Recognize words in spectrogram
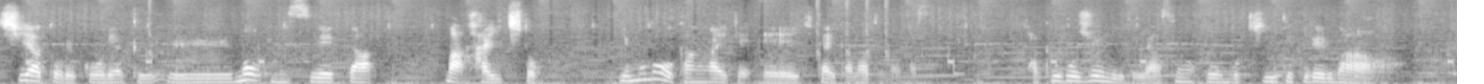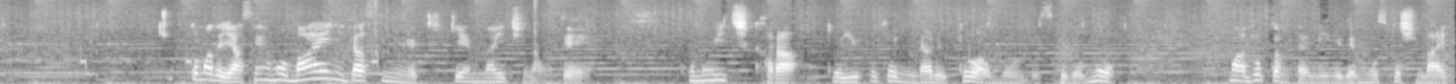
シアトル攻略も見据えた、まあ、配置というものを考えてい、えー、きたいかなと思います。150ミリと野戦砲も効いてくれるなちょっとまだ野戦砲前に出すには危険な位置なので、この位置からということになるとは思うんですけども、まあ、どっかのタイミングでもう少し前に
